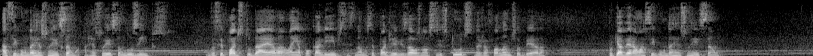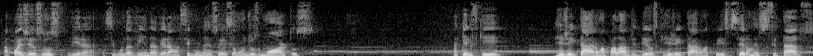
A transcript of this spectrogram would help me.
a segunda ressurreição, a ressurreição dos ímpios. E você pode estudar ela lá em Apocalipse, senão você pode revisar os nossos estudos, nós já falamos sobre ela. Porque haverá uma segunda ressurreição. Após Jesus vir a segunda vinda, haverá uma segunda ressurreição, onde os mortos, aqueles que rejeitaram a palavra de Deus, que rejeitaram a Cristo, serão ressuscitados.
